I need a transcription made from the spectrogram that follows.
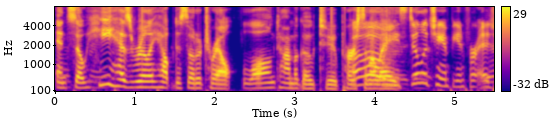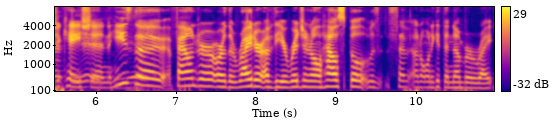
And so he has really helped DeSoto Trail long time ago too, Oh, personally. and he's still a champion for education. he's the founder or the writer of the original House Bill. Was seven, I don't want to get the number right,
